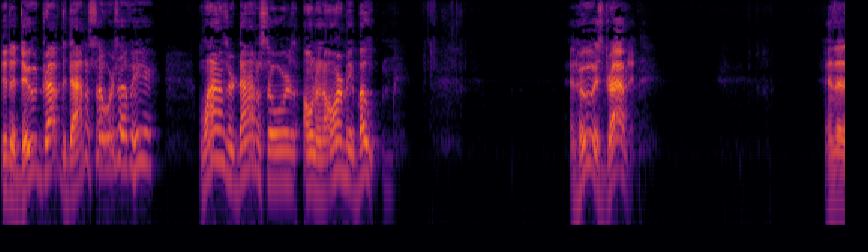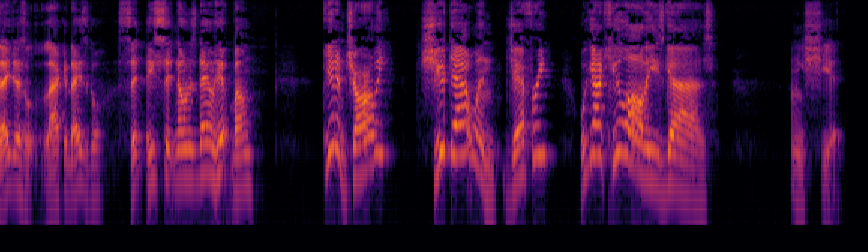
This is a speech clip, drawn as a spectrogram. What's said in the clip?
Did a dude drive the dinosaurs over here? Is there dinosaurs on an army boat? And who is driving it? And they just lackadaisical. Sit, he's sitting on his damn hip bone. Get him, Charlie. Shoot that one, Jeffrey. We got to kill all these guys. I mean, shit.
